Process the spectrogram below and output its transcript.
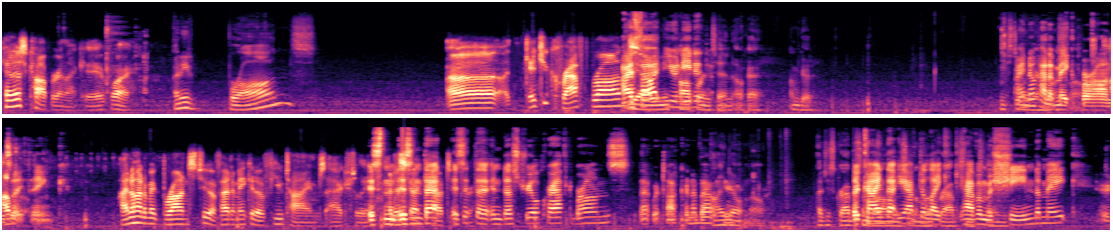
Yeah, there's copper in that cave. Why? I need bronze. Uh, can't you craft bronze? I yeah, thought you need you copper needed- and tin. Okay, I'm good. I'm I stealing know your how to make though. bronze, I'll- I think. I know how to make bronze too. I've had to make it a few times actually. Isn't, I just isn't got that it the industrial craft bronze that we're talking about I here? don't know. I just grabbed The some kind that you have to like have a tin. machine to make, or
